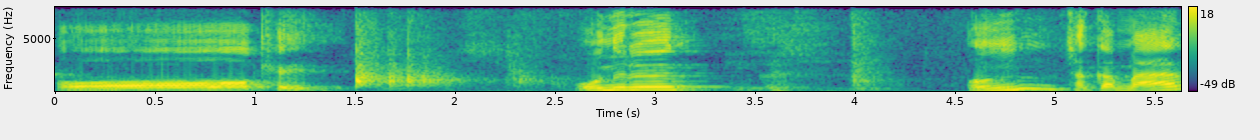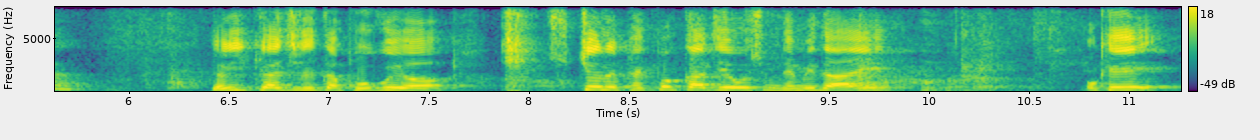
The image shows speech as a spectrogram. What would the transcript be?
오케이 오늘은 응 잠깐만 여기까지 일단 보고요 숙제는 100번까지 해오시면 됩니다 오케이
